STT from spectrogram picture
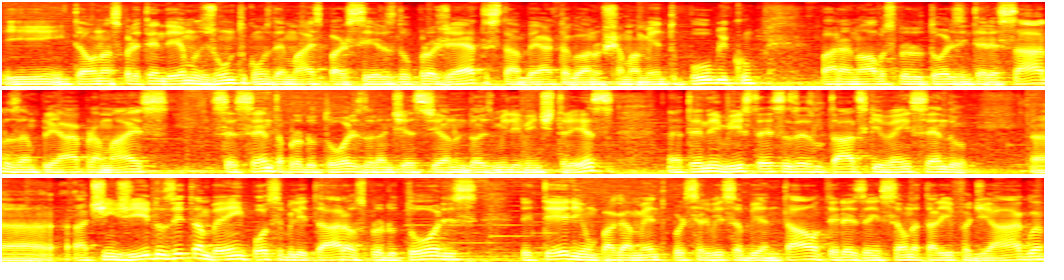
e então nós pretendemos, junto com os demais parceiros do projeto, está aberto agora um chamamento público para novos produtores interessados, ampliar para mais 60 produtores durante este ano de 2023, né, tendo em vista esses resultados que vêm sendo uh, atingidos e também possibilitar aos produtores de terem um pagamento por serviço ambiental, ter isenção da tarifa de água,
